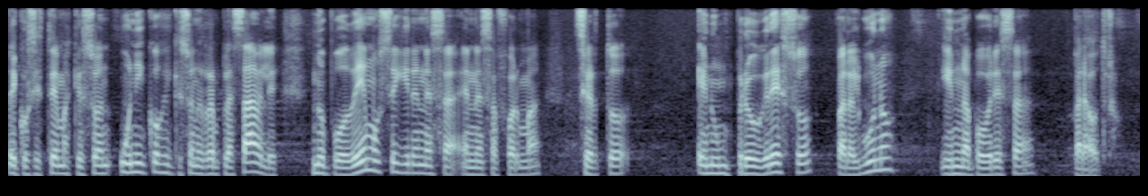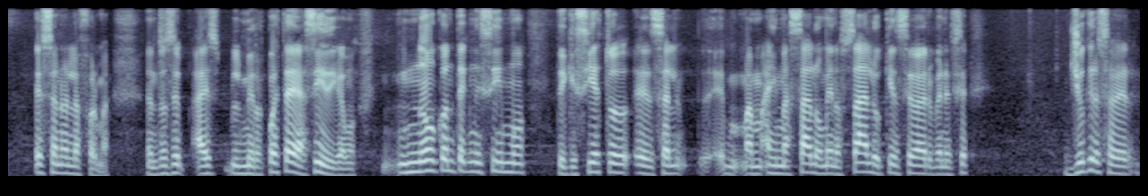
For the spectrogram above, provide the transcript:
ecosistemas que son únicos y que son irreemplazables. No podemos seguir en esa, en esa forma, ¿cierto? En un progreso para algunos y en una pobreza para otro. Esa no es la forma. Entonces, mi respuesta es así, digamos, no con tecnicismo de que si esto eh, eh, hay más sal o menos sal o quién se va a ver beneficiar. Yo quiero saber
